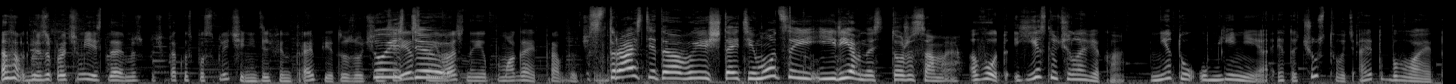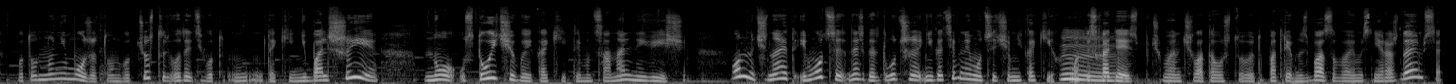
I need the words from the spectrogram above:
Вот, Между прочим, есть, да, между прочим, такой способ лечения дельфинотерапии. Тоже очень То есть, интересный и э, важный, и помогает, правда, очень. Страсть это вы считаете эмоции и ревность то же самое. Вот, если у человека нету умения это чувствовать, а это бывает. Вот он ну, не может он вот чувствовать вот эти вот такие небольшие, но устойчивые какие-то эмоциональные вещи. Он начинает эмоции, знаете, говорят, лучше негативные эмоции, чем никаких. Вот М. исходя из, почему я начала того, что это потребность базовая, и мы с ней рождаемся,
